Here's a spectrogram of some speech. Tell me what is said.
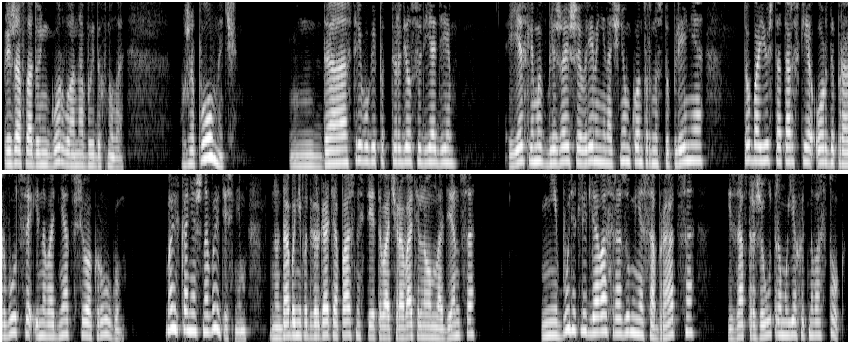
Прижав ладонь к горлу, она выдохнула. «Уже полночь?» «Да», — с тревогой подтвердил судья Ди. «Если мы в ближайшее время не начнем контрнаступление, то, боюсь, татарские орды прорвутся и наводнят всю округу. Мы их, конечно, вытесним, но дабы не подвергать опасности этого очаровательного младенца, не будет ли для вас разумнее собраться и завтра же утром уехать на восток?»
